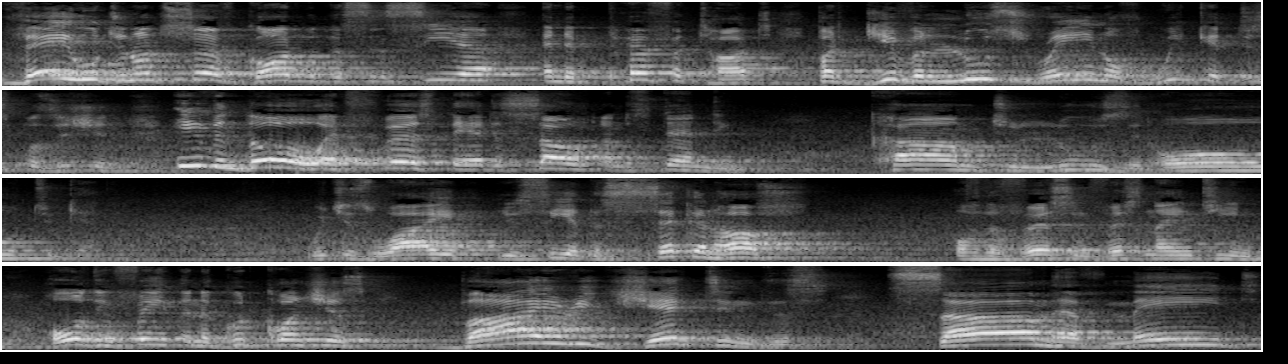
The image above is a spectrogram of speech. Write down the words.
They who do not serve God with a sincere and a perfect heart, but give a loose rein of wicked disposition, even though at first they had a sound understanding, come to lose it altogether. Which is why you see at the second half of the verse in verse 19, holding faith and a good conscience, by rejecting this, some have made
